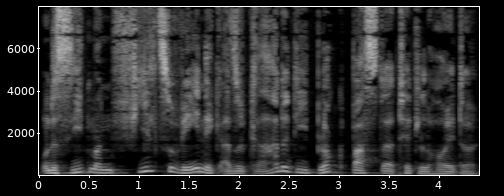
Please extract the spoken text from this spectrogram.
Und es sieht man viel zu wenig. Also gerade die Blockbuster-Titel heute.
